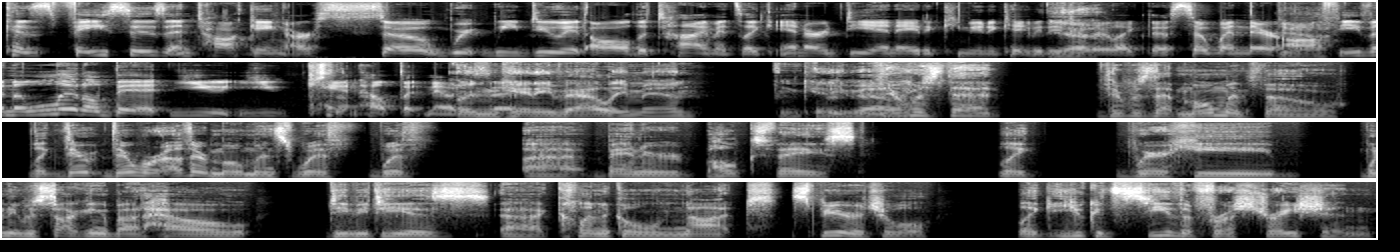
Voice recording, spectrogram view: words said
cause faces and talking are so, we we do it all the time. It's like in our DNA to communicate with each Yeah. other like this. So when they're Yeah. off even a little bit, you you can't help but notice it. Uncanny Valley, man. Uncanny Valley. There was that. There was that moment though. Like there, there were other moments with with uh, Banner Hulk's face, like where he when he was talking about how DBT is uh, clinical, not spiritual. Like you could see the frustration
